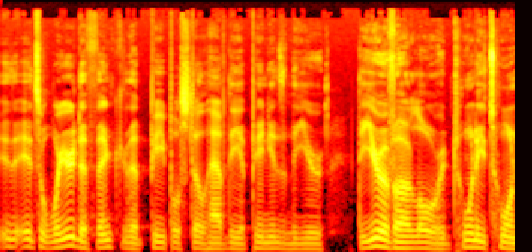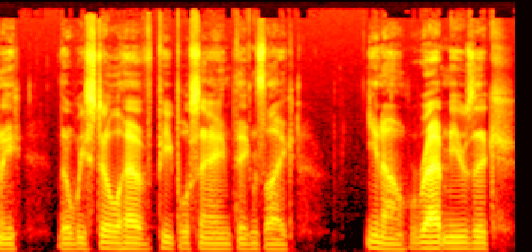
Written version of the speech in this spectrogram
it's weird to think that people still have the opinions in the year the year of our Lord 2020 that we still have people saying things like, you know, rap music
